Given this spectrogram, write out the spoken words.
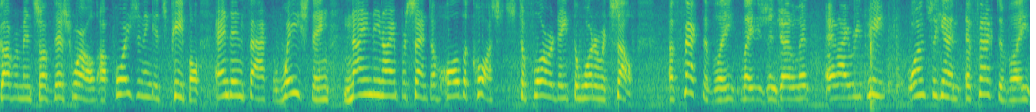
governments of this world are poisoning its people and in fact wasting 99% of all the costs to fluoridate the water itself effectively, ladies and gentlemen, and I repeat once again, effectively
